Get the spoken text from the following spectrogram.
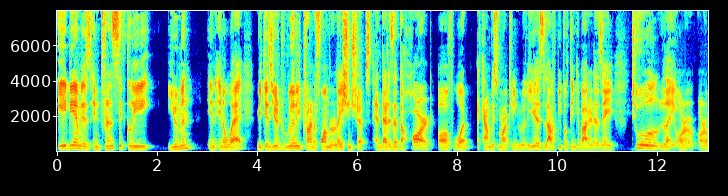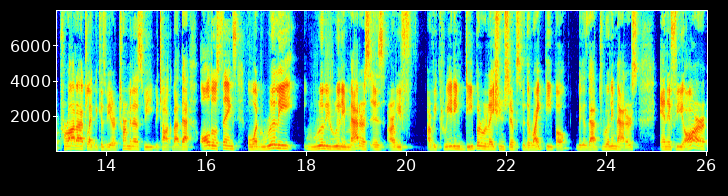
ABM is intrinsically human in in a way because you're really trying to form relationships, and that is at the heart of what account based marketing really is. A lot of people think about it as a tool like or or a product like because we are Terminus we we talk about that all those things but what really really really matters is are we are we creating deeper relationships with the right people? Because that really matters and if we are,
